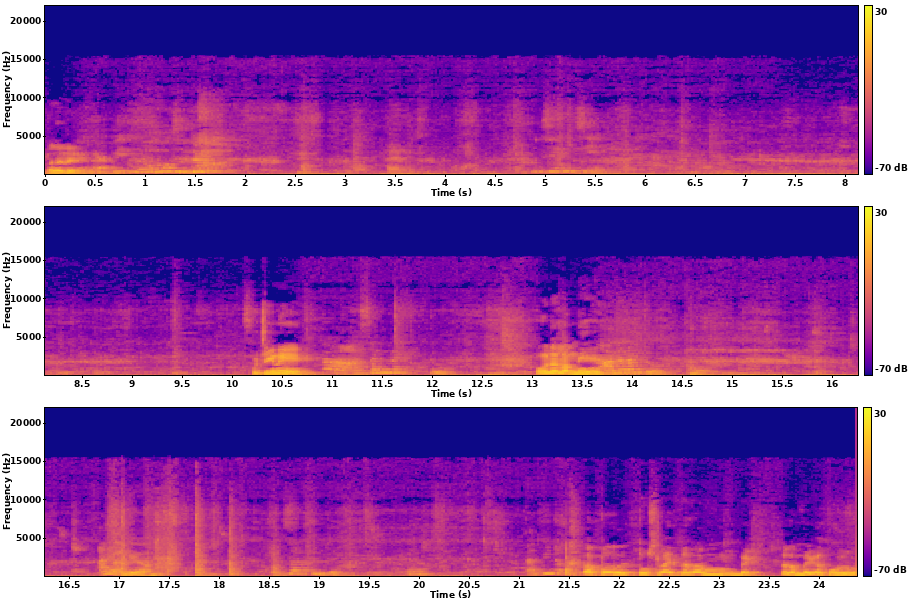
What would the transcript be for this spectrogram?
Mana dia? Kucing ni? Ha, saluran tu. Oh dalam ni. Ha, dalam tu. Anak dia. Satu je. Tapi nak Apa torchlight dalam beg dalam beg aku tu?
